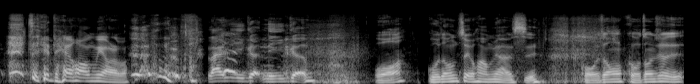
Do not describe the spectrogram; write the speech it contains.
这也太荒谬了吧！来，你一个，你一个。我国中最荒谬的事，国中国中就是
